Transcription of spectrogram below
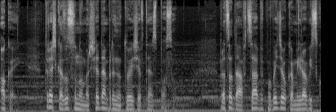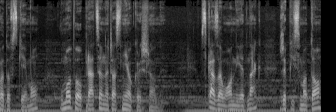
Ok, treść kazusu numer 7 prezentuje się w ten sposób. Pracodawca wypowiedział Kamilowi Składowskiemu umowę o pracę na czas nieokreślony. Wskazał on jednak, że pismo to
